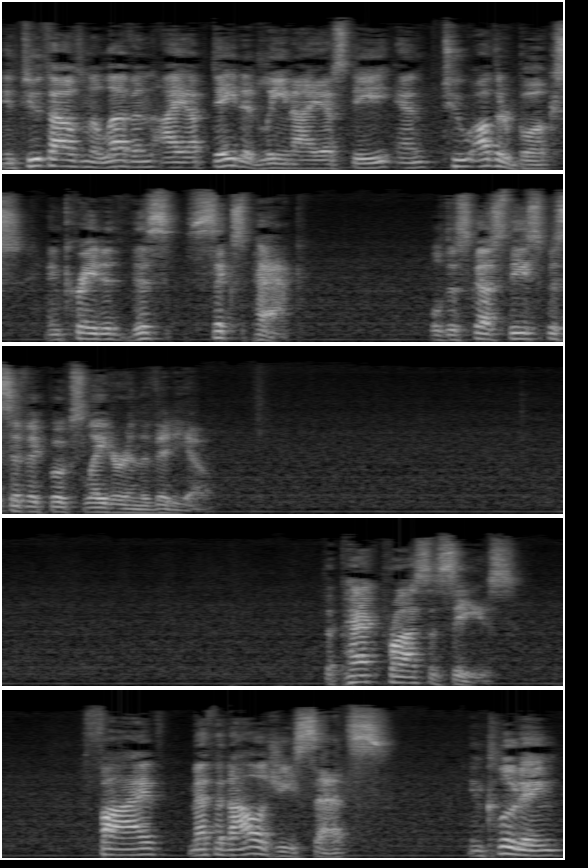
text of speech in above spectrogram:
In 2011, I updated Lean ISD and two other books and created this six-pack. We'll discuss these specific books later in the video. the PACT processes, five methodology sets, including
